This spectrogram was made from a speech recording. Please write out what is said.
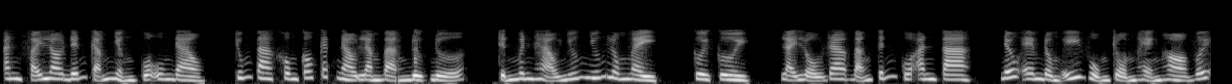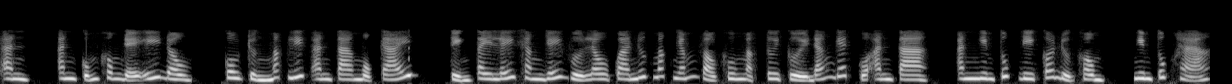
anh phải lo đến cảm nhận của Uông Đào, chúng ta không có cách nào làm bạn được nữa, Trịnh Minh Hạo nhướng nhướng lông mày, cười cười, lại lộ ra bản tính của anh ta, nếu em đồng ý vụng trộm hẹn hò với anh, anh cũng không để ý đâu, cô trừng mắt liếc anh ta một cái, tiện tay lấy khăn giấy vừa lau qua nước mắt nhắm vào khuôn mặt tươi cười đáng ghét của anh ta, anh nghiêm túc đi có được không, nghiêm túc hả,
